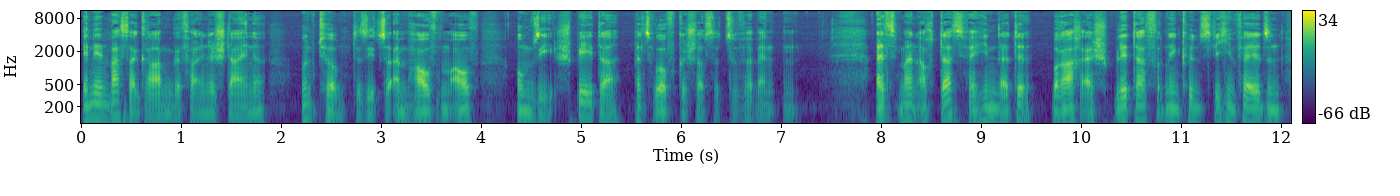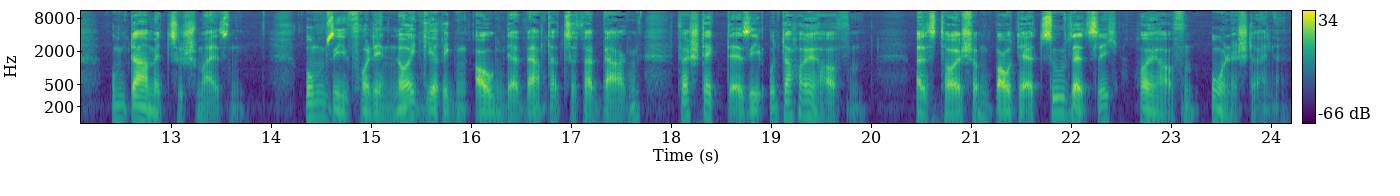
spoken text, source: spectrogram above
in den Wassergraben gefallene Steine und türmte sie zu einem Haufen auf, um sie später als Wurfgeschosse zu verwenden. Als man auch das verhinderte, brach er Splitter von den künstlichen Felsen, um damit zu schmeißen. Um sie vor den neugierigen Augen der Wärter zu verbergen, versteckte er sie unter Heuhaufen. Als Täuschung baute er zusätzlich Heuhaufen ohne Steine.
